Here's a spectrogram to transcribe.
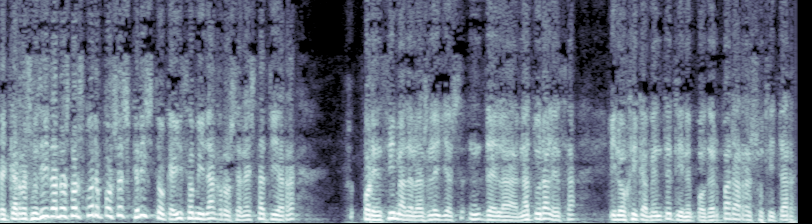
el que resucita nuestros cuerpos es Cristo, que hizo milagros en esta tierra por encima de las leyes de la naturaleza y lógicamente tiene poder para resucitar.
